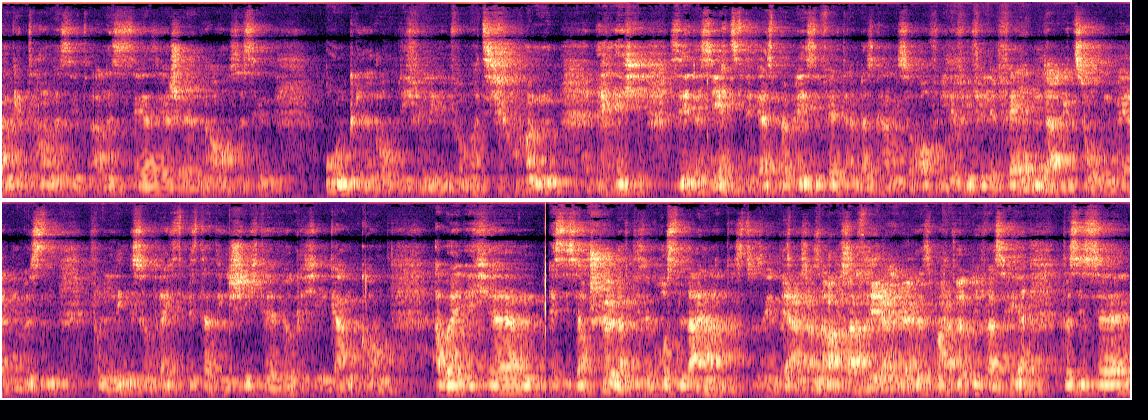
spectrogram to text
angetan. Das sieht alles sehr, sehr schön aus. Es sind unglaublich viele Informationen. Ich sehe das jetzt, erst beim Lesen fällt einem das gar nicht so auf, wie viele Fäden da gezogen werden müssen, von links und rechts, bis da die Geschichte wirklich in Gang kommt. Aber ich, ähm, es ist auch schön, auf dieser großen Leinwand das zu sehen. Das ja, das macht was her. Ne? Das macht ja. wirklich was her. Das ist äh,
